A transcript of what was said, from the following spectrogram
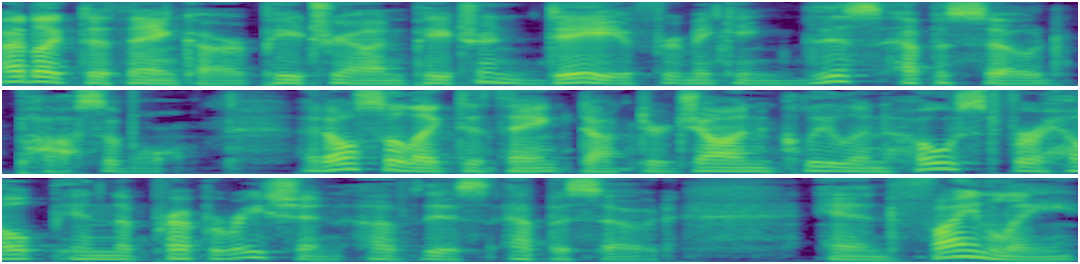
I'd like to thank our Patreon patron, Dave, for making this episode possible. I'd also like to thank Dr. Jon Cleland Host for help in the preparation of this episode. And finally,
